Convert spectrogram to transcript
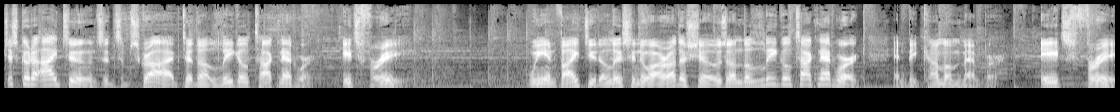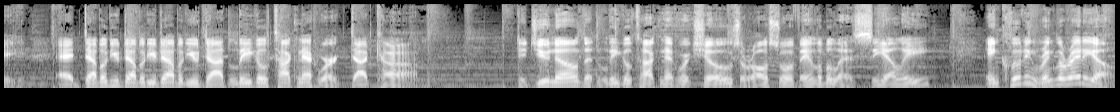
Just go to iTunes and subscribe to the Legal Talk Network. It's free. We invite you to listen to our other shows on the Legal Talk Network and become a member. It's free at www.legaltalknetwork.com. Did you know that Legal Talk Network shows are also available as CLE, including Ringler Radio?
